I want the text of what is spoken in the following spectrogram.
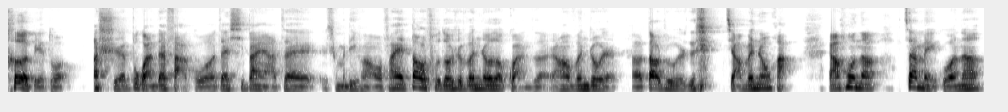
特别多。当时不管在法国、在西班牙、在什么地方，我发现到处都是温州的馆子，然后温州人，呃，到处 讲温州话。然后呢，在美国呢，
